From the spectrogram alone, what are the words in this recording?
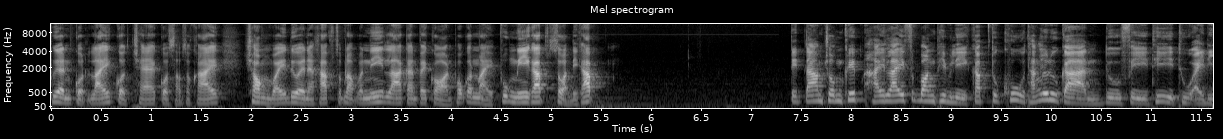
เพื่อนๆ กดไลค์ กดแชร์ กด Subscribe ช่องไว้ด้วยนะครับสำหรับวันนี้ลากันไปก่อน พบกันใหม่พรุ่งนี้ครับ สวัสดีครับ ติดตามชมคลิปไฮไลท์ฟุตบอลพรีเมียร์ลีกครับ ทุกคู่ทั้งฤดูกาลดูฟรีที่ 2ID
